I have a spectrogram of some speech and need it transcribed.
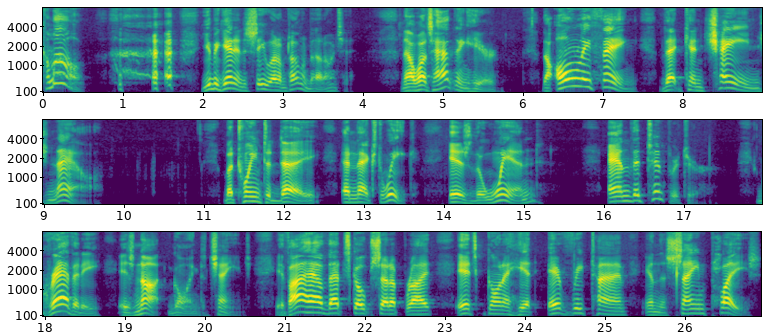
Come on. You're beginning to see what I'm talking about, aren't you? Now, what's happening here, the only thing that can change now between today and next week is the wind and the temperature. Gravity is not going to change. If I have that scope set up right, it's going to hit every time in the same place.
